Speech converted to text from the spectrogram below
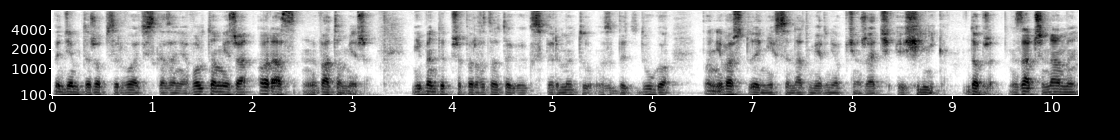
Będziemy też obserwować wskazania voltomierza oraz watomierza. Nie będę przeprowadzał tego eksperymentu zbyt długo, ponieważ tutaj nie chcę nadmiernie obciążać silnika. Dobrze, zaczynamy.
